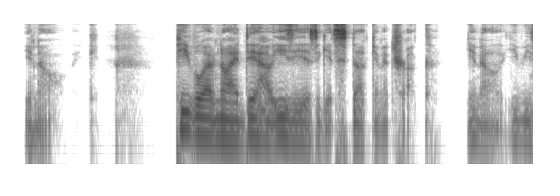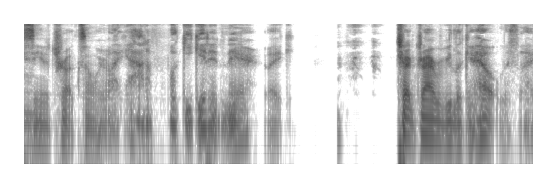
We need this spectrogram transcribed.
You know, like people have no idea how easy it is to get stuck in a truck. You know, you be Mm. seeing a truck somewhere like, how the fuck you get in there? Like, truck driver be looking helpless, like,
